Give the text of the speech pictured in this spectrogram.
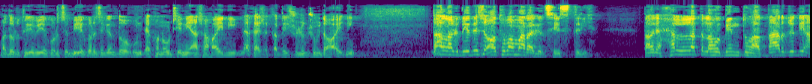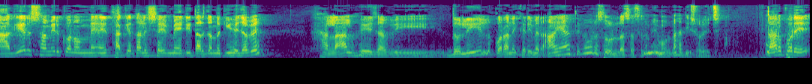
বা দূর থেকে বিয়ে করছে, বিয়ে করেছে কিন্তু এখনও উঠিয়ে নিয়ে আসা হয়নি দেখা সাক্ষাৎ সুযোগ সুবিধা হয়নি। তালাক দিয়ে দিয়েছে, অথবা মারা গেছে স্ত্রী। তাহলে হাল্লাত বিন্তুহা, তার যদি আগের স্বামীর কোন মেয়ে থাকে, তাহলে সেই মেয়েটি তার জন্য কি হয়ে যাবে? হালাল হয়ে যাবে। দলিল কোরআন করিমের আয়াত এবং রসুল্লাহাম হাদিস রয়েছে। তারপরে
